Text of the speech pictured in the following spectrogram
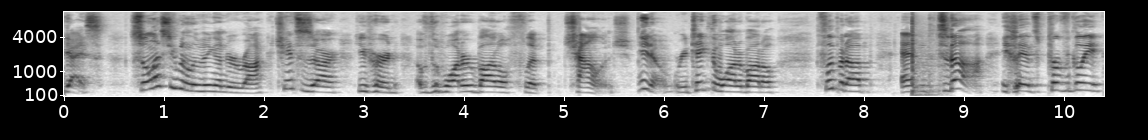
Hey guys, so unless you've been living under a rock, chances are you've heard of the water bottle flip challenge. You know, where you take the water bottle, flip it up, and ta-da! It lands perfectly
